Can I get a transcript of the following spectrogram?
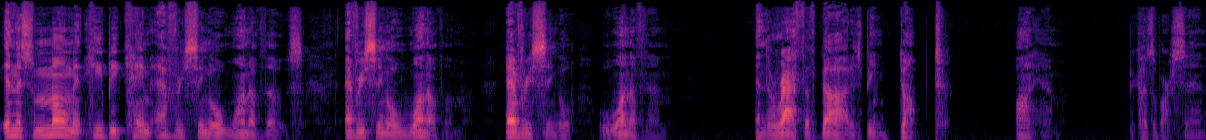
in this moment, he became every single one of those. Every single one of them. Every single one of them. And the wrath of God is being dumped on him because of our sin.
